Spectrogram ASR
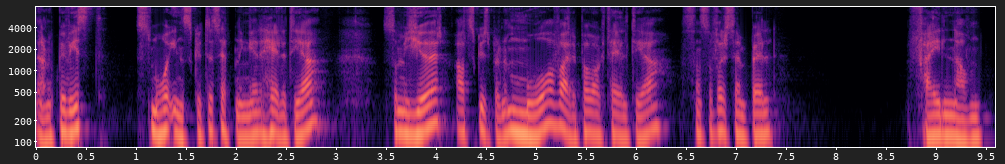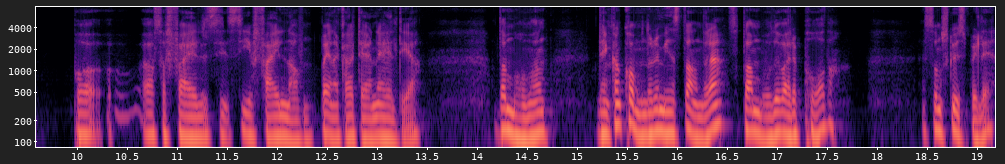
det er nok bevisst, små innskutte setninger hele tida, som gjør at skuespillerne må være på vakt hele tida. Sånn som for eksempel feil navn på Altså feil, si, si feil navn på en av karakterene hele tida. Da må man Den kan komme når du minst andre, det, så da må du være på, da. Som skuespiller.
